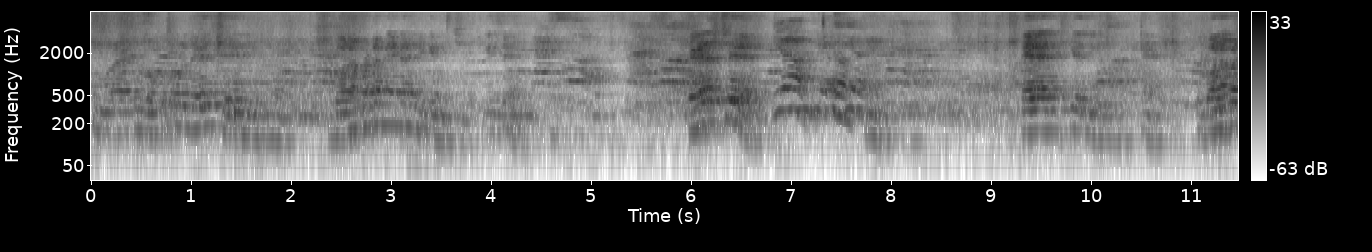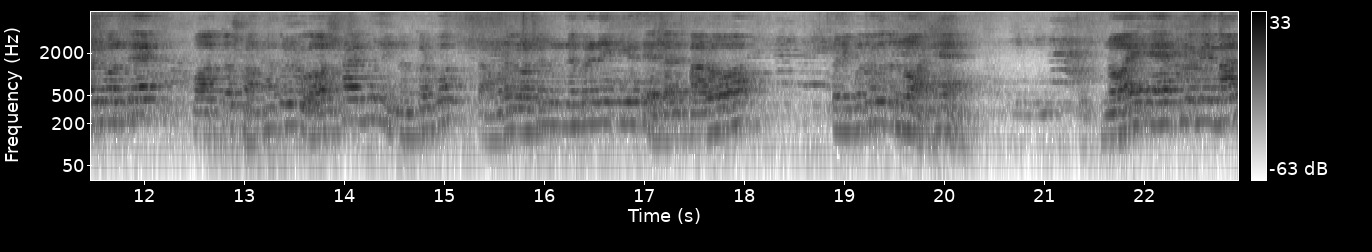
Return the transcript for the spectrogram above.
তোমরা একটু লক্ষ্য করে দেখে ছেড়ে দিই ঘ নাম্বারটা আমি এখানে লিখে নিচ্ছি, ঠিক আছে? দেখা যাচ্ছে? হ্যাঁ। তো ঘ নাম্বার কি বলছে? পদ্ম সংখ্যাগুলোর লসাগু নির্ণয় করব। আমরা লসাগু নির্ণয় করে নিই, ঠিক আছে? তাহলে বারো নয় হ্যাঁ। নয় এর কি হবে এবার?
